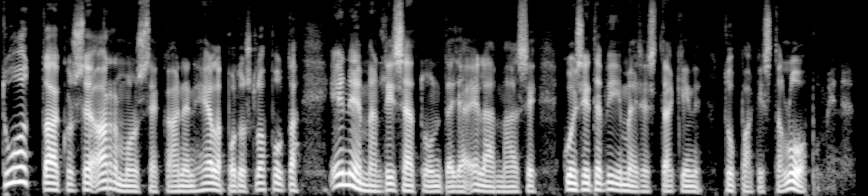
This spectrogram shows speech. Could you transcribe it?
tuottaako se armonsekainen helpotus lopulta enemmän lisätunteja elämääsi kuin siitä viimeisestäkin tupakista luopuminen?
